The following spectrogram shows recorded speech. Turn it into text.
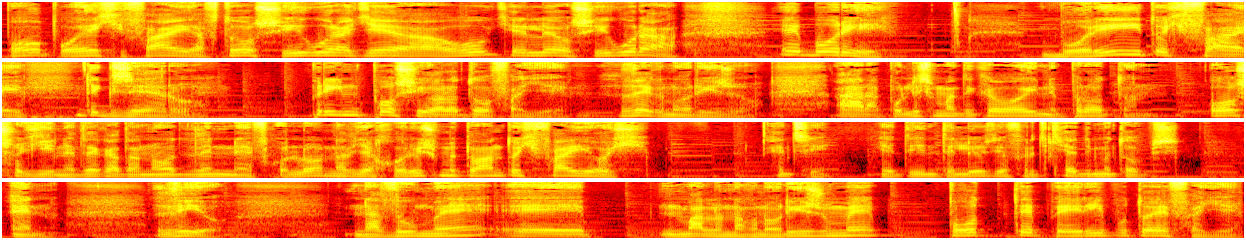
πω πω έχει φάει αυτό σίγουρα και αού και λέω σίγουρα ε μπορεί μπορεί ή το έχει φάει δεν ξέρω πριν πόση ώρα το έφαγε. Δεν γνωρίζω. Άρα, πολύ σημαντικό είναι πρώτον, όσο γίνεται, κατανοώ ότι δεν είναι εύκολο, να διαχωρίσουμε το αν το έχει φάει ή όχι. Έτσι. Γιατί είναι τελείως διαφορετική αντιμετώπιση. Ένα. Δύο. Να δούμε, ε, μάλλον να γνωρίζουμε πότε περίπου το έφαγε.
